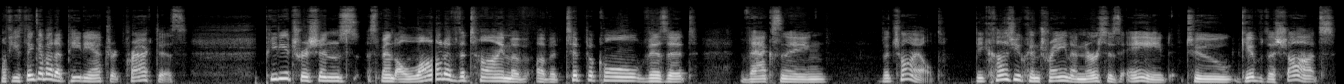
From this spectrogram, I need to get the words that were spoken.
If you think about a pediatric practice, pediatricians spend a lot of the time of, of a typical visit vaccinating the child. Because you can train a nurse's aide to give the shots,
